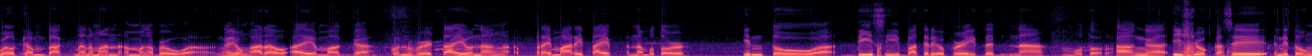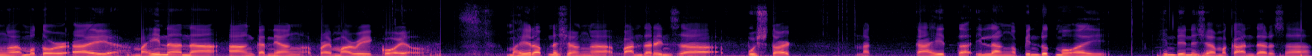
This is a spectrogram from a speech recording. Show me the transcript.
welcome back na naman mga bro. Ngayong araw ay mag-convert tayo ng primary type na motor into uh, DC battery operated na motor. Ang uh, issue kasi nitong uh, motor ay mahina na ang kanyang primary coil. Mahirap na siyang uh, paandarin sa push start na kahit uh, ilang pindot mo ay hindi na siya makaandar sa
